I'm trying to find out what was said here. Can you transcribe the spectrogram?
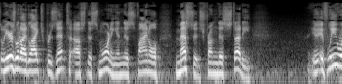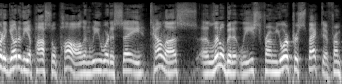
So here's what I'd like to present to us this morning in this final message from this study. If we were to go to the Apostle Paul and we were to say, Tell us a little bit at least from your perspective, from,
